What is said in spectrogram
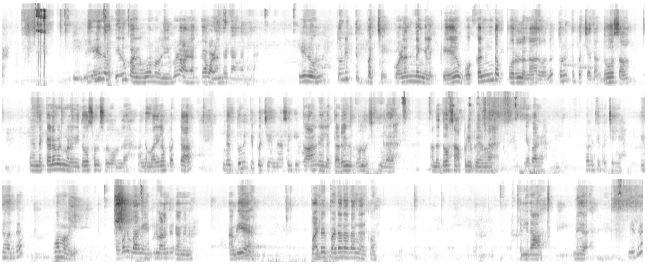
இது இதுவும் பாருங்க ஓமவல்லி. எவ்வளோ அழகாக வளர்ந்துருக்காங்க இது வந்து துணித்து பச்சை. குழந்தைங்களுக்கு உகந்த பொருள்னா அது வந்து துணித்து பச்சை தான். தோசம் அந்த கணவன் மனைவி தோசம்னு சொல்லுவோம்ல அந்த மாதிரிலாம் பட்டா இந்த துணித்தி பச்சையை நசுக்கி கால் கையில் தடவி விட்டோம்னு வச்சுக்கோங்களேன். அந்த தோசை அப்படியே போயிருங்க. இங்கே பாருங்க. தொண்ணூற்றி பச்சைங்க இது வந்து ஓமவெளி ஒவ்வொன்றும் பாருங்க எப்படி வளர்ந்துருக்காங்கன்னு. அப்படியே படர் படராக தாங்க இருக்கும். தெரியுதா? இது இது?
